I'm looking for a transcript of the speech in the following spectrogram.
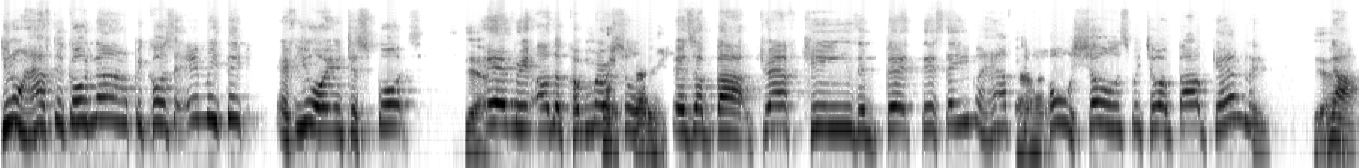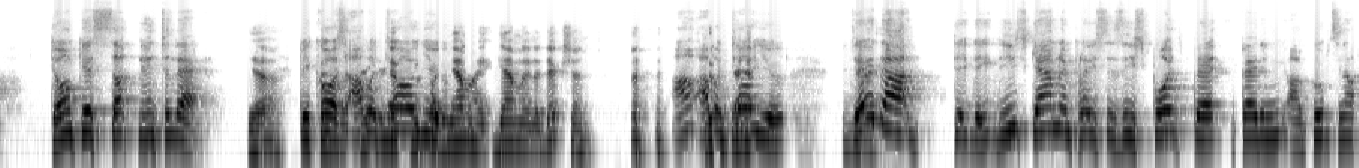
You don't have to go now because everything, if you are into sports, yeah. every other commercial is about DraftKings and bet this. They even have the Uh-huh. whole shows which are about gambling. Yeah. Now, don't get sucked into that yeah. because I would tell you, gambling gambling addiction. I, I would tell you, they're not the, the, these gambling places, these sports bet betting uh, groups, now.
